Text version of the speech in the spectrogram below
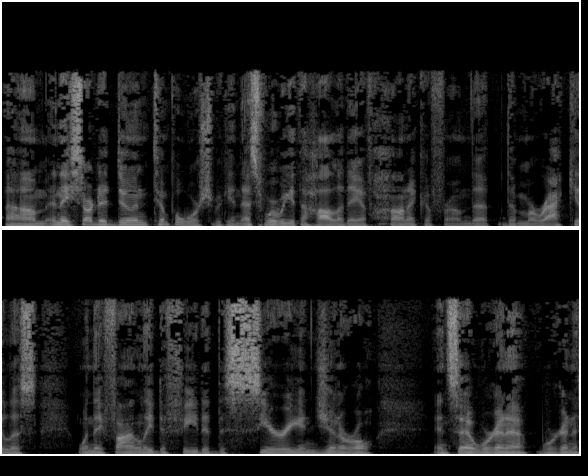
um, and they started doing temple worship again. That's where we get the holiday of Hanukkah from, the, the miraculous when they finally defeated the Syrian general and said, we're gonna, we're gonna,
